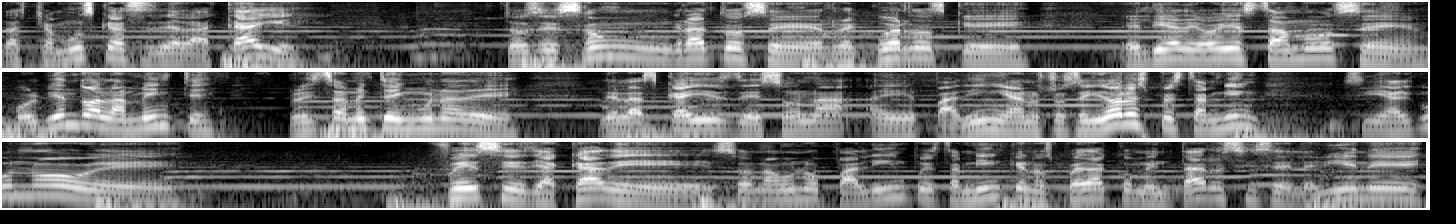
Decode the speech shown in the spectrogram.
las chamuscas de la calle. Entonces son gratos eh, recuerdos que el día de hoy estamos eh, volviendo a la mente, precisamente en una de, las calles de zona eh, Paliña. A nuestros seguidores, pues también, si alguno eh, fuese de acá de zona 1 Palín, pues también que nos pueda comentar si se le viene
